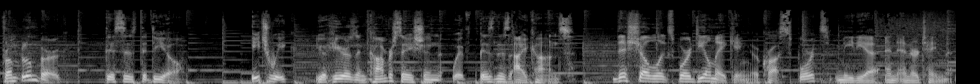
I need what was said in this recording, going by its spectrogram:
From Bloomberg, this is The Deal. Each week, you'll hear us in conversation with business icons. This show will explore deal making across sports, media, and entertainment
